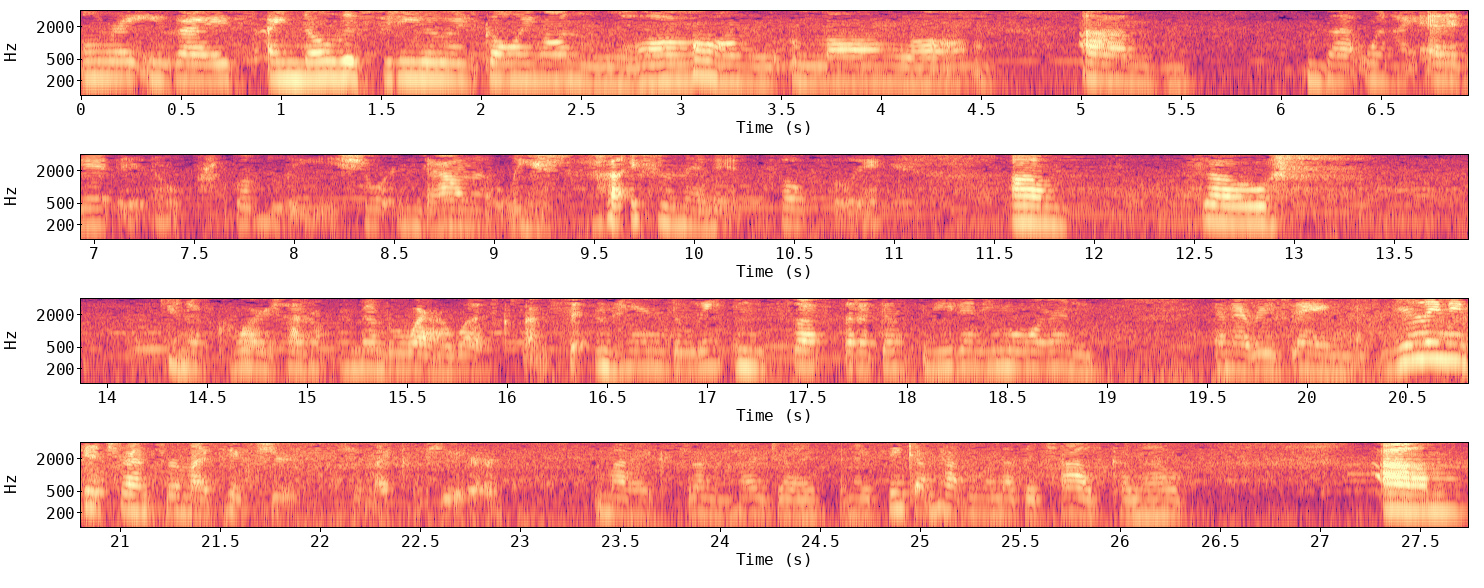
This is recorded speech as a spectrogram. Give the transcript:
Alright, you guys, I know this video is going on long, long, long. Um, but when I edit it, it'll probably shorten down at least five minutes, hopefully. Um, so, and of course, I don't remember where I was because I'm sitting here deleting stuff that I don't need anymore and, and everything. I really need to transfer my pictures to my computer, my external hard drive, and I think I'm having another child come out. Um,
